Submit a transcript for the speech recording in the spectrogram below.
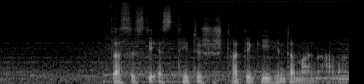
Das ist die ästhetische Strategie hinter meiner Arbeit.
